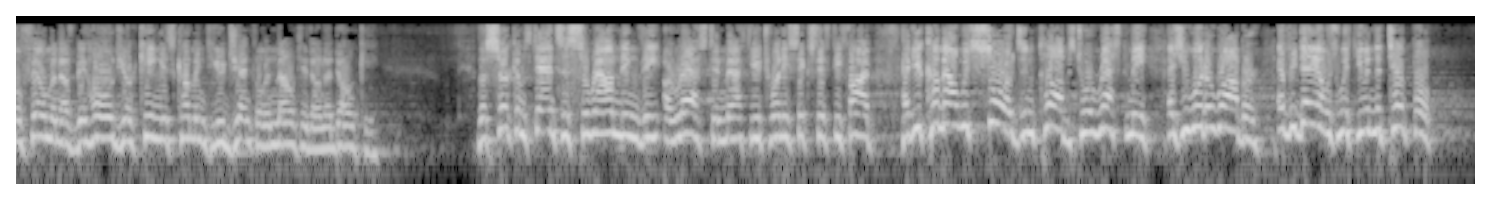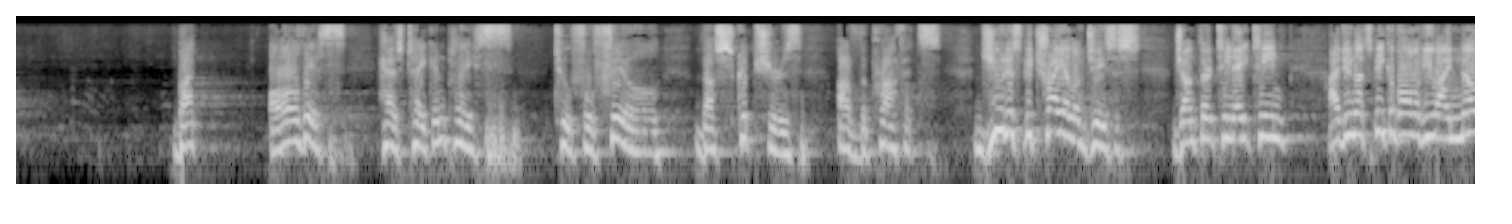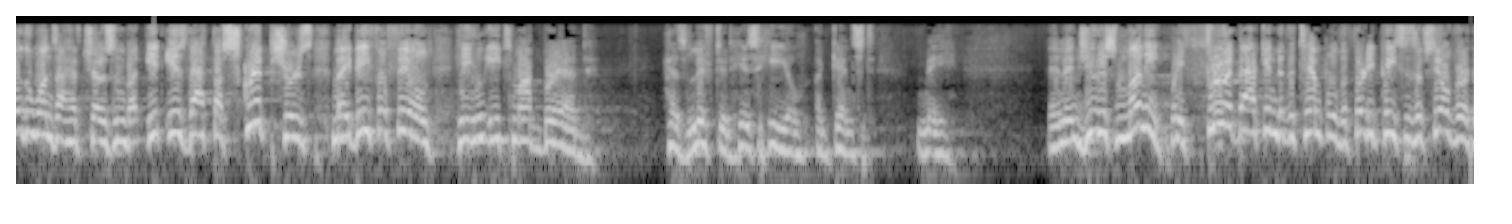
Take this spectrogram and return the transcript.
fulfillment of, behold, your king is coming to you gentle and mounted on a donkey. The circumstances surrounding the arrest in Matthew 26:55. Have you come out with swords and clubs to arrest me as you would a robber? Every day I was with you in the temple. But all this has taken place to fulfill the scriptures of the prophets. Judas betrayal of Jesus. John 13, 18. I do not speak of all of you. I know the ones I have chosen, but it is that the scriptures may be fulfilled. He who eats my bread has lifted his heel against me. And then Judas' money, when he threw it back into the temple, the 30 pieces of silver,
